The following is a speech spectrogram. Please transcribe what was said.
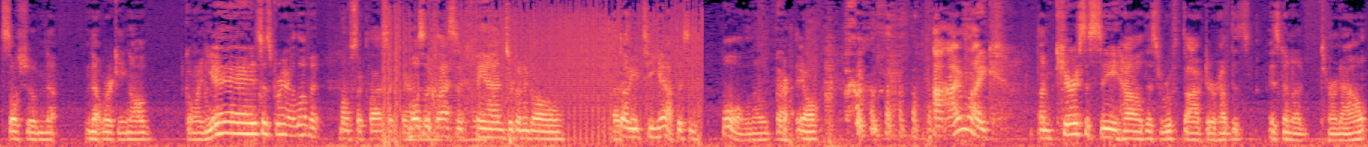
social net, networking all going, "Yay, this is great! I love it." Most of the classic fans. Most of the classic fans are going to go, That's it. WTF, this is bull. You know, you know. I, I'm like, I'm curious to see how this Ruth Doctor, how this is going to turn out.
